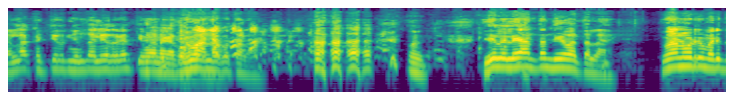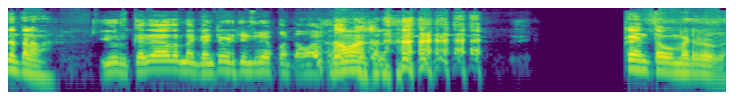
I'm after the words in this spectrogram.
ಎಲ್ಲ ಕಚ್ಚಿರೋದ್ ನಿಮ್ದಲ್ಲಿ ಅದ್ರಾಗ ತಿವಾನ ಇವ ಅನ್ನಕೋತಲ್ಲ ಇಲ್ಲ ಅಂತಂದು ಇವ ಅಂತಲ್ಲ. ಇವ ನೋಡ್ರಿ ಮಾಡಿದ್ದಂತಲ್ಲ ಅವ. ಇವ್ರದ್ದು ಕರೆ ಆದ್ರ ನಾ ಗಂಟೆ ಹೊಡಿತೀನಿ ಅಪ್ಪ ಅಂತ ಅವ. ನಾವ ಅಂತಲ್ಲ. ಇಂಥವು ಮಾಡ್ಯಾರ ಅವ್ರು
